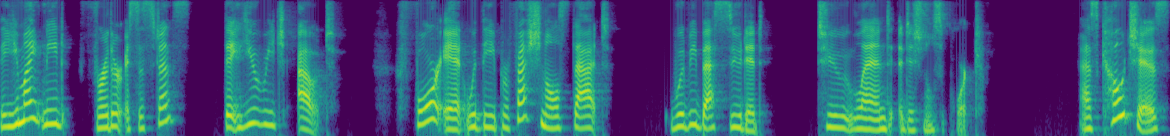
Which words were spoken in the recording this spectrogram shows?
that you might need further assistance, that you reach out for it with the professionals that would be best suited to lend additional support. As coaches,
